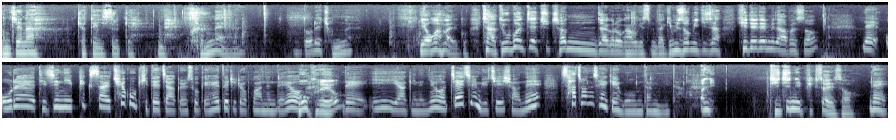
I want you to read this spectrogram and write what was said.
언제나 곁에 있을게. 네, 좋네. 노래 좋네. 영화 말고. 자, 두 번째 추천작으로 가보겠습니다. 김소미 기자 기대됩니다, 벌써. 네, 올해 디즈니 픽사의 최고 기대작을 소개해드리려고 하는데요. 오, 그래요? 네, 이 이야기는요, 재즈 뮤지션의 사전 세계 모험담입니다. 아니, 디즈니 픽사에서 네,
